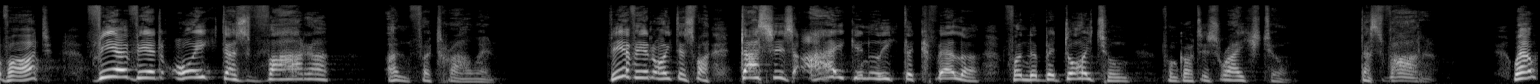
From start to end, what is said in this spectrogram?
wart, wer wird euch das Wahre anvertrauen? Wer wird euch das wahr? Das ist eigentlich die Quelle von der Bedeutung von Gottes Reichtum. Das Wahre. Well,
